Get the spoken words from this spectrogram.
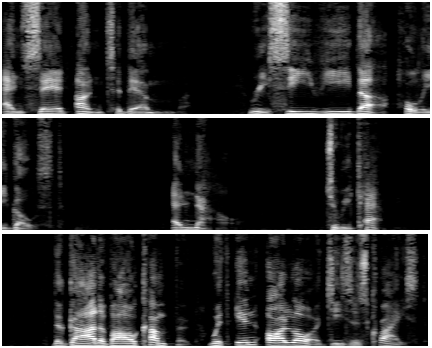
and said unto them, Receive ye the Holy Ghost. And now, to recap, the God of all comfort within our Lord Jesus Christ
